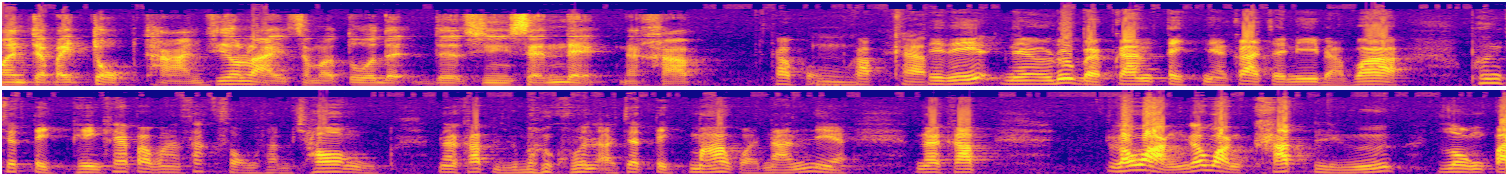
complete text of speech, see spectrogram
มันจะไปจบฐานที่เท่าไหร่สำหรับตัว The c h i n e s e n d e x นะครับครับผมอืมครับครับ ทีนี้ในรูปแบบการติดเนี่ยก็อาจจะมีแบบว่าเพิ่งจะติดเพียงแค่ประมาณสัก2อสช่องนะครับหรือบางคนอาจจะติดมากกว่านั้นเนี่ยนะครับระหว่างระหว่างคัดหรือลงไป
